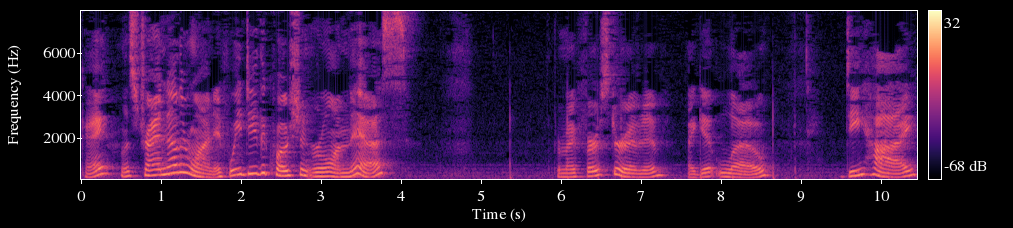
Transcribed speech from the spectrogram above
Okay, let's try another one. If we do the quotient rule on this, for my first derivative, I get low. d high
